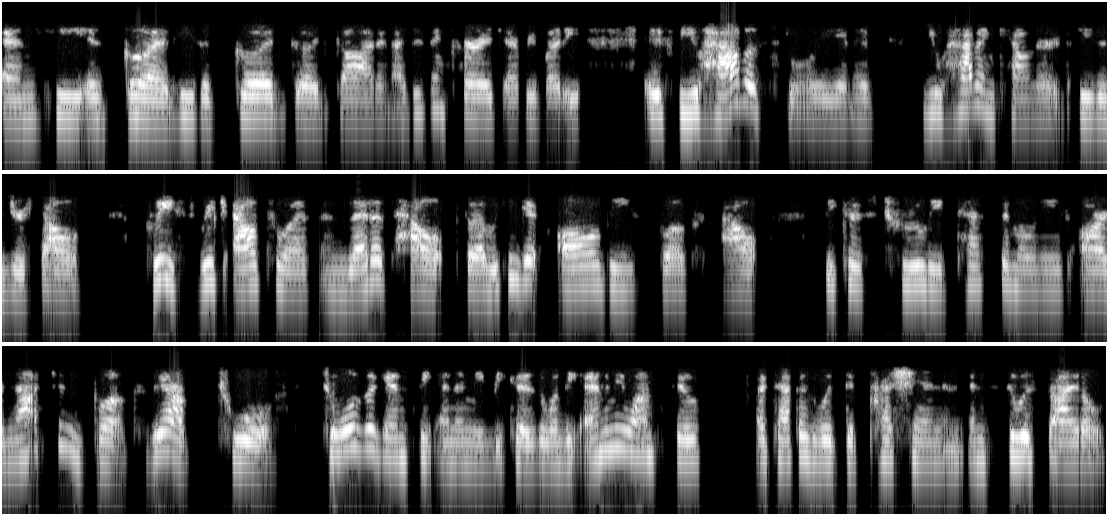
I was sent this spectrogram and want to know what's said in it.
and he is good. He's a good, good God. And I just encourage everybody if you have a story and if you have encountered Jesus yourself, please reach out to us and let us help so that we can get all these books out because truly testimonies are not just books, they are tools, tools against the enemy. Because when the enemy wants to attack us with depression and, and suicidal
